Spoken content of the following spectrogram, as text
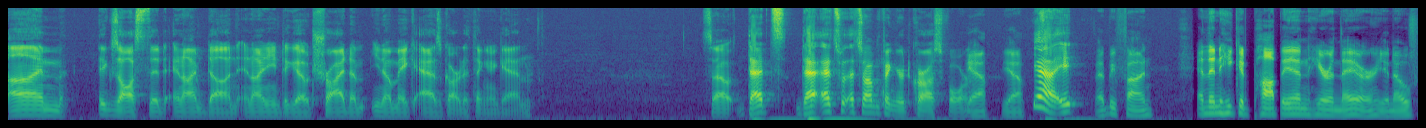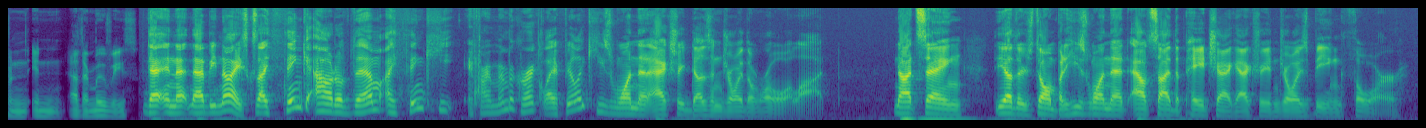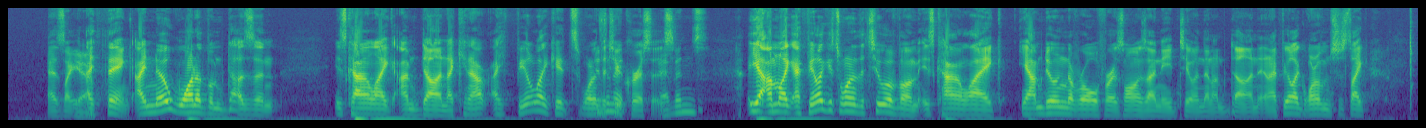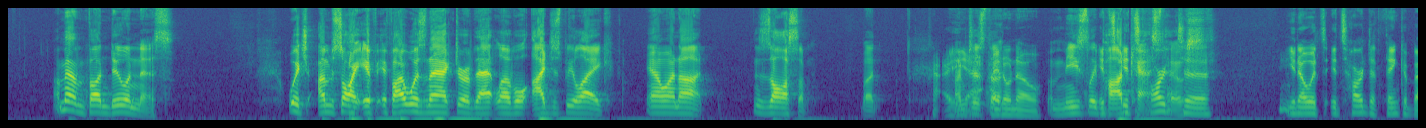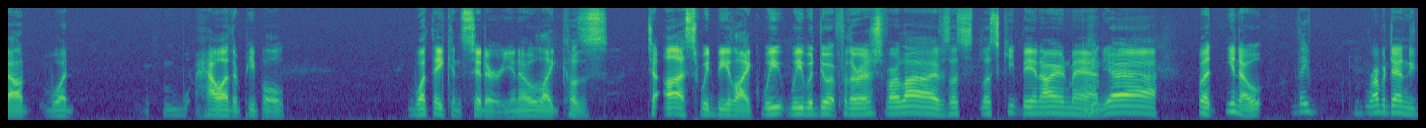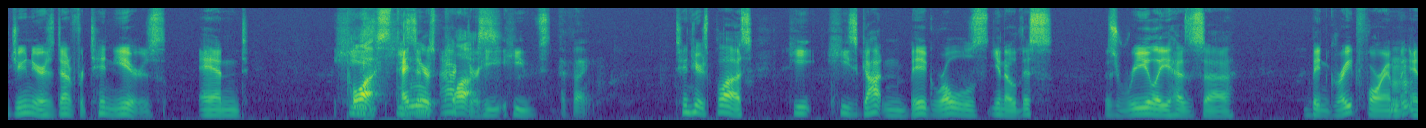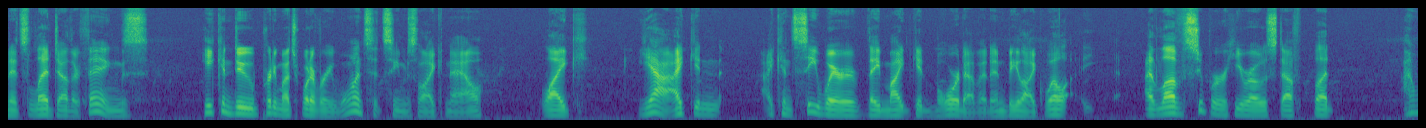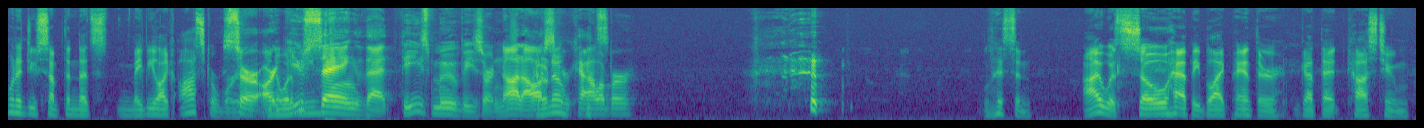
I'm exhausted and I'm done, and I need to go try to you know make Asgard a thing again. So that's that. That's what that's what I'm fingered crossed for. Yeah, yeah, yeah. It that'd be fine. And then he could pop in here and there, you know, from in other movies. That and that that'd be nice because I think out of them, I think he, if I remember correctly, I feel like he's one that actually does enjoy the role a lot. Not saying the others don't, but he's one that outside the paycheck actually enjoys being Thor. As like Yeah. I think I know one of them doesn't. Is kind of like I'm done. I cannot. I feel like it's one of Isn't the two Chris's. Evans. Yeah, I'm like I feel like it's one of the two of them is kind of like yeah I'm doing the role for as long as I need to and then I'm done and I feel like one of them's just like I'm having fun doing this. Which I'm sorry if if I was an actor of that level I'd just be like yeah why not this is awesome I, I'm yeah, just I a- don't know. a measly It's, podcast it's hard host. to, you know, it's it's hard to think about what how other people what they consider, you know, like because to us we'd be like we we would do it for the rest of our lives. Let's let's keep being Iron Man, Mm-hmm. yeah. but you know, they Robert Downey Jr. has done it for ten years, and he, Plus, he's 10 years actor. plus. He he's I think. ten years plus. He he's gotten big roles. You know, this this really has uh, been great for him, Mhm. and it's led to other things. He can do pretty much whatever he wants. It seems like now, like, yeah, I can I can see where they might get bored of it and be like, well, I love superhero stuff, but I want to do something that's maybe like Oscar worthy. Sir, You are know what I you mean? saying that these movies are not I don't know. Oscar caliber? Listen, I was so happy Black Panther got that costume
